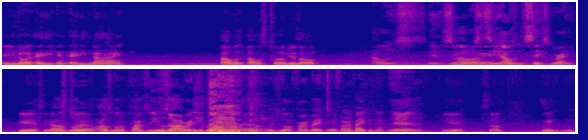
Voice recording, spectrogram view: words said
And you know in eighty in eighty nine, I was I was twelve years old. I was, yeah, so You I was, I mean? see, I was in the sixth grade. Yeah, see, I I was was going, twelve. I was going to park. So you was already going. To, uh, what you going, Fern Bacon? Fern Bacon then. Yeah. Yeah. So we, we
